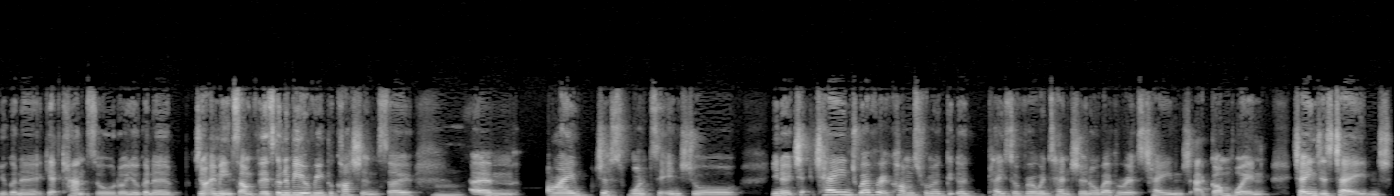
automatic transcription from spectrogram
you're going to get cancelled, or you're going to, do you know what I mean? Something there's going to be a repercussion. So mm. um, I just want to ensure you know ch- change whether it comes from a, a, place of real intention or whether it's change at gunpoint change is change.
